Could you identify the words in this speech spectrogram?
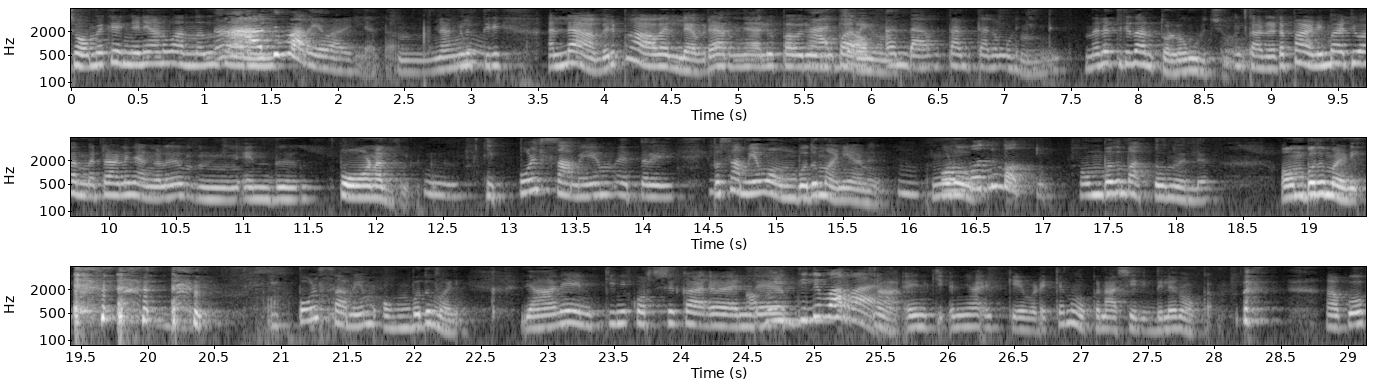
ചുമയൊക്കെ എങ്ങനെയാണ് വന്നത് ഞങ്ങൾ ഇത്തിരി അല്ല അവർ പാവല്ലേ. അവരറിഞ്ഞാലും ഇപ്പൊ അവരൊന്നും പറയും ഇന്നലെ ഇത്തിരി തണുത്തോളം കുടിച്ചു. കടയുടെ പണി മാറ്റി വന്നിട്ടാണ് ഞങ്ങൾ എന്ത് പോണത്. ഇപ്പോൾ സമയം എത്ര? ഇപ്പൊ സമയം ഒമ്പത് മണിയാണ്. ഒമ്പതും പത്തൊന്നുമില്ല. ഒമ്പത് മണി. ഇപ്പോൾ സമയം ഒമ്പത് മണി. ഞാൻ എനിക്കിനി കുറച്ച് എന്റെ ആ എനിക്ക് ഞാൻ എവിടേക്കാ നോക്കണം? ആ ശരി ഇതിലെ നോക്കാം. അപ്പോൾ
